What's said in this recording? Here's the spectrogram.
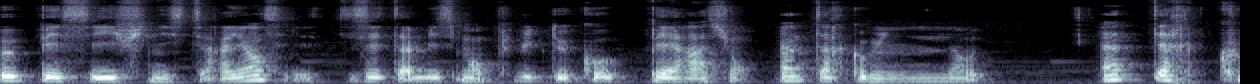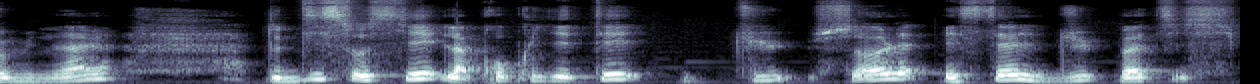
EPCI finistériens, c'est les établissements publics de coopération intercommunale, de dissocier la propriété du sol et celle du bâti.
